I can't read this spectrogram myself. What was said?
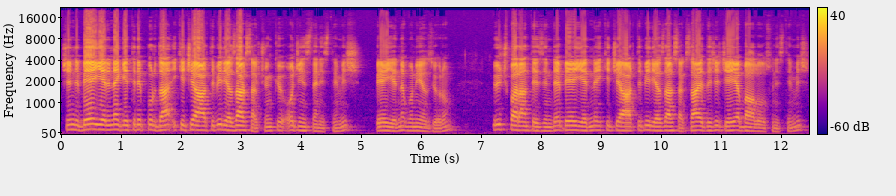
Şimdi B yerine getirip burada 2C artı 1 yazarsak çünkü o cinsten istemiş. B yerine bunu yazıyorum. 3 parantezinde B yerine 2C artı 1 yazarsak sadece C'ye bağlı olsun istemiş.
